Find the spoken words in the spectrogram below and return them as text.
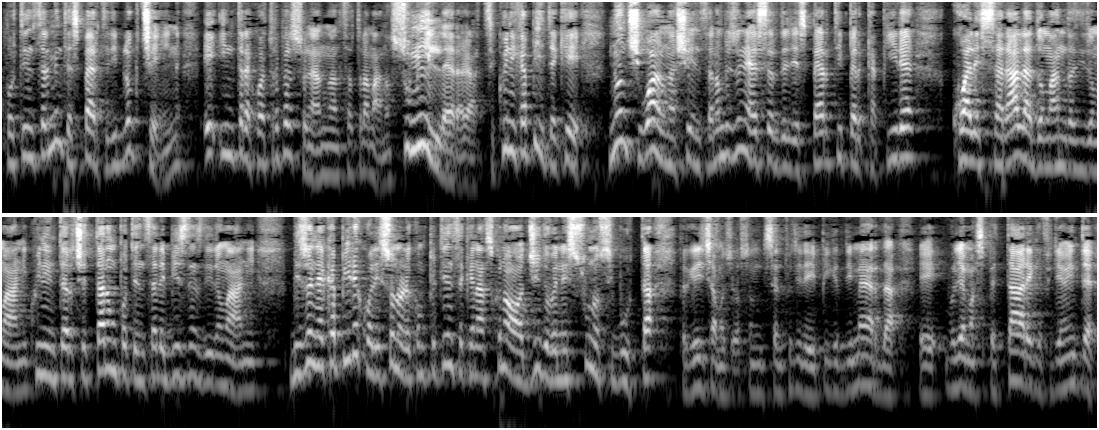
potenzialmente esperti di blockchain e in 3-4 persone hanno alzato la mano, su mille ragazzi. Quindi capite che non ci vuole una scienza, non bisogna essere degli esperti per capire quale sarà la domanda di domani, quindi intercettare un potenziale business di domani. Bisogna capire quali sono le competenze che nascono oggi dove nessuno si butta, perché diciamocelo, sono, siamo tutti dei pig di merda e vogliamo aspettare che effettivamente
